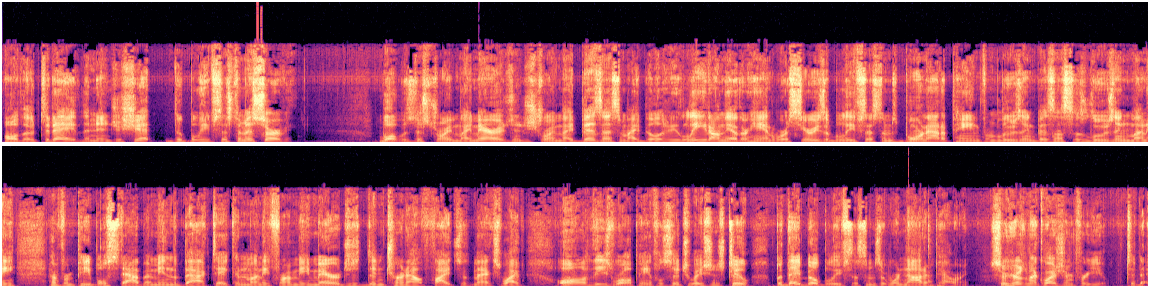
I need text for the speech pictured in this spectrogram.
Although today, the ninja shit, the belief system is serving. What was destroying my marriage and destroying my business and my ability to lead, on the other hand, were a series of belief systems born out of pain from losing businesses, losing money, and from people stabbing me in the back, taking money from me. Marriages didn't turn out, fights with my ex wife. All of these were all painful situations too, but they built belief systems that were not empowering. So here's my question for you today.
